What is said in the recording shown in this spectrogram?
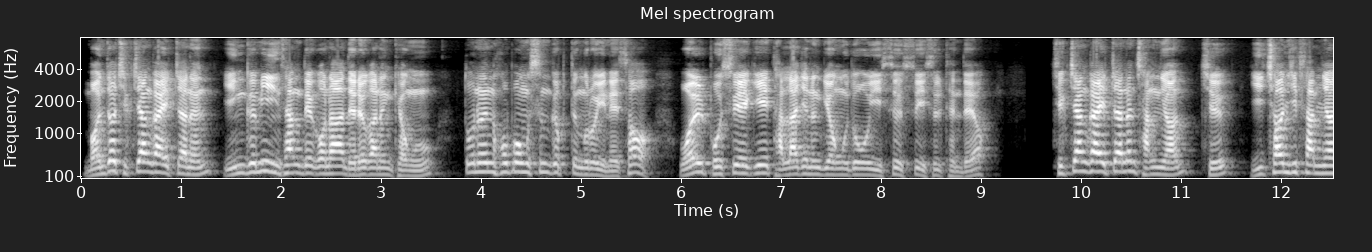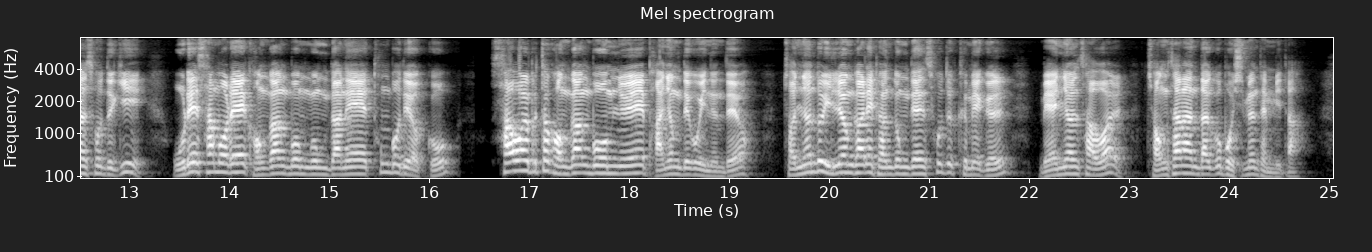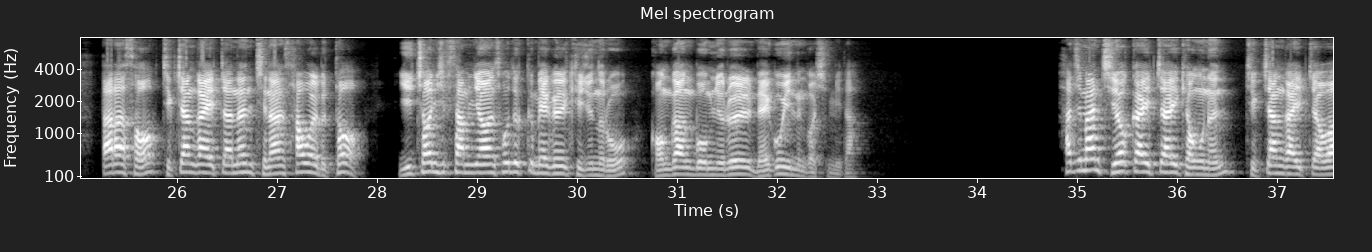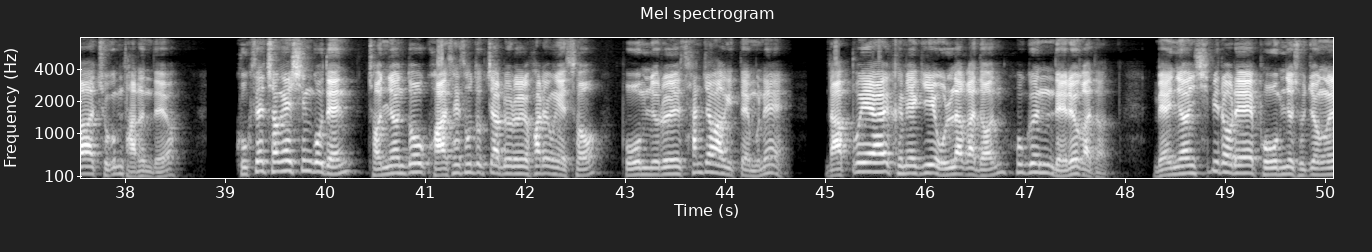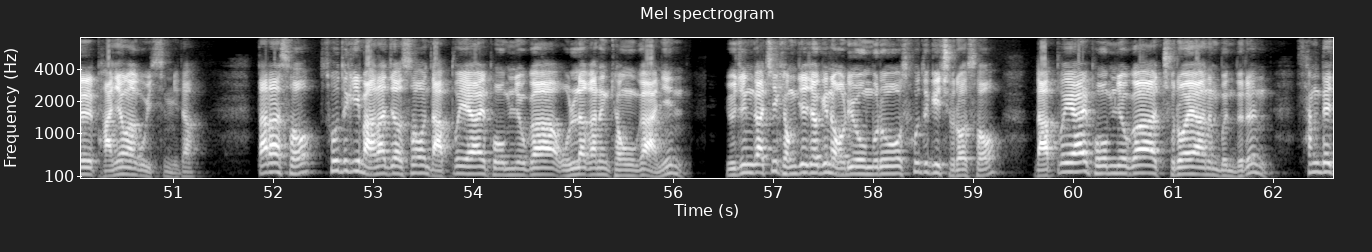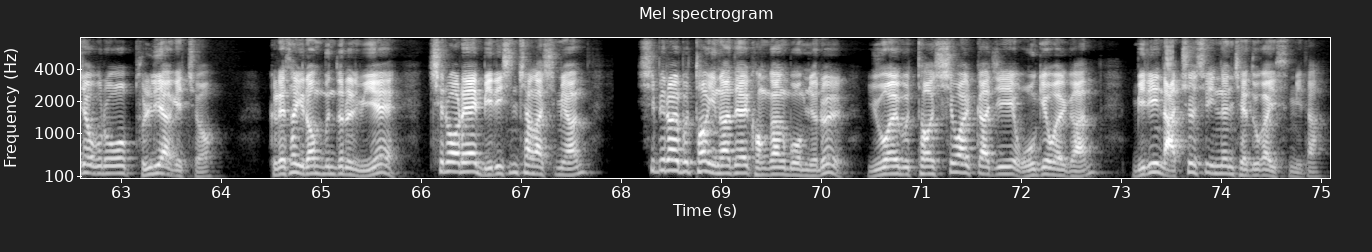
먼저 직장 가입자는 임금이 인상되거나 내려가는 경우 또는 호봉 승급 등으로 인해서 월 보수액이 달라지는 경우도 있을 수 있을 텐데요. 직장 가입자는 작년, 즉 2013년 소득이 올해 3월에 건강보험공단에 통보되었고 4월부터 건강보험료에 반영되고 있는데요. 전년도 1년간의 변동된 소득 금액을 매년 4월 정산한다고 보시면 됩니다. 따라서 직장가입자는 지난 4월부터 2013년 소득 금액을 기준으로 건강보험료를 내고 있는 것입니다. 하지만 지역가입자의 경우는 직장가입자와 조금 다른데요. 국세청에 신고된 전년도 과세소득 자료를 활용해서 보험료를 산정하기 때문에 납부해야 할 금액이 올라가던 혹은 내려가던 매년 11월에 보험료 조정을 반영하고 있습니다. 따라서 소득이 많아져서 납부해야 할 보험료가 올라가는 경우가 아닌 요즘같이 경제적인 어려움으로 소득이 줄어서 납부해야 할 보험료가 줄어야 하는 분들은 상대적으로 불리하겠죠. 그래서 이런 분들을 위해 7월에 미리 신청하시면 11월부터 인하될 건강보험료를 6월부터 10월까지 5개월간 미리 낮출 수 있는 제도가 있습니다.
